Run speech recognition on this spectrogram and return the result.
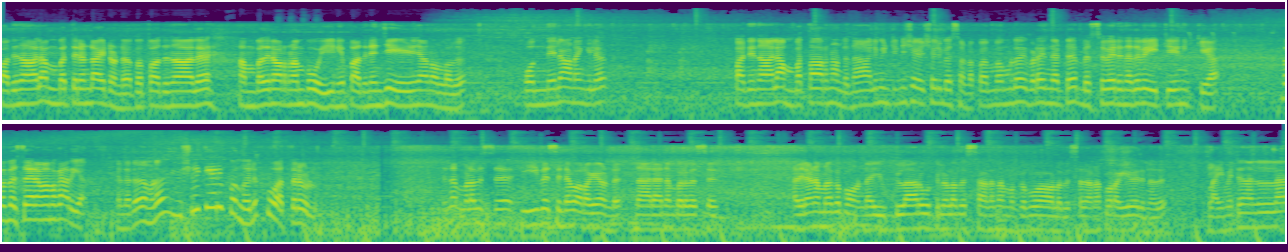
പതിനാല് അമ്പത്തിരണ്ടായിട്ടുണ്ട് അപ്പോൾ പതിനാല് അമ്പതിന് ഒരെണ്ണം പോയി. ഇനി പതിനഞ്ച് ഏഴിനാണുള്ളത്. ഒന്നിലാണെങ്കിൽ പതിനാല് അമ്പത്താറിനുണ്ട്. നാല് മിനിറ്റിന് ശേഷം ഒരു ബസ്സുണ്ട് അപ്പോൾ നമ്മൾ ഇവിടെ നിന്നിട്ട് ബസ് വരുന്നത് വെയിറ്റ് ചെയ്ത് നിൽക്കുക. അപ്പോൾ ബസ് കയറാൻ നമുക്കറിയാം. എന്നിട്ട് നമ്മൾ യൂഷ്വലി കയറിപ്പോന്നില്ല പോകും അത്രേ ഉള്ളൂ. നമ്മളെ ബസ് ഈ ബസ്സിന്റെ പുറകെ ഉണ്ട് നാലാം നമ്പർ ബസ് അതിലാണ് നമ്മളൊക്കെ പോകേണ്ടത് യുഗ്ല റൂട്ടിലുള്ള ബസ്സാണ് നമുക്ക് പോകാനുള്ള ബസ് അതാണ് പുറകെ വരുന്നത്. ക്ലൈമറ്റ് നല്ല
